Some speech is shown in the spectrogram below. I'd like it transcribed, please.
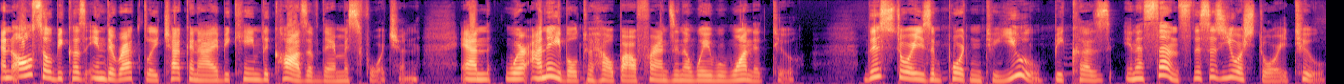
and also because indirectly Chuck and I became the cause of their misfortune, and were unable to help our friends in a way we wanted to. This story is important to you because, in a sense, this is your story too.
